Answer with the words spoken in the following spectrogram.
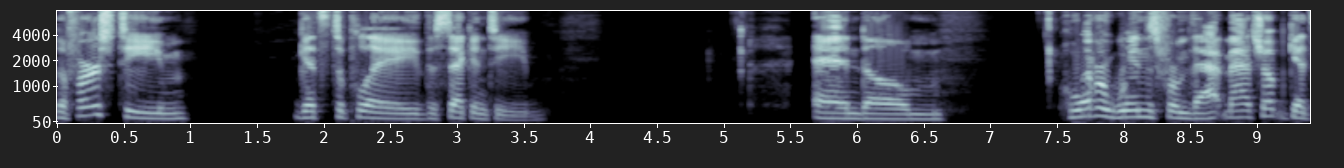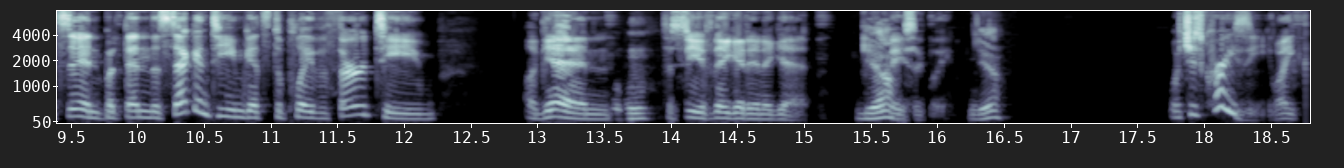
the first team gets to play the second team, and um, whoever wins from that matchup gets in. But then the second team gets to play the third team again Mhm. to see if they get in again, Yeah, basically yeah. which is crazy. Like,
